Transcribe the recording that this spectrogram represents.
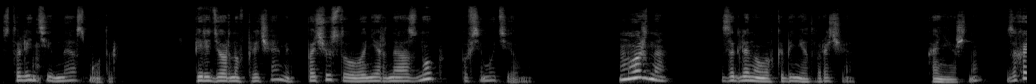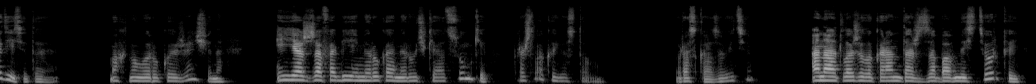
столь интимный осмотр? Передернув плечами, почувствовала нервный озноб по всему телу. «Можно?» – заглянула в кабинет врача. «Конечно. Заходите, Тая». Махнула рукой женщина, и я, сжав обеими руками ручки от сумки, прошла к ее столу. «Рассказывайте». Она отложила карандаш с забавной стеркой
